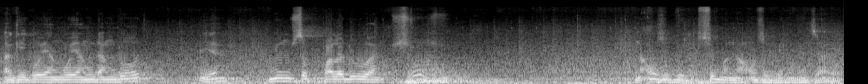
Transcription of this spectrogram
Lagi goyang-goyang dangdut ya. Nyungsep kepala duluan. Na'udzubillah. Semua na'udzubillah min zalik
